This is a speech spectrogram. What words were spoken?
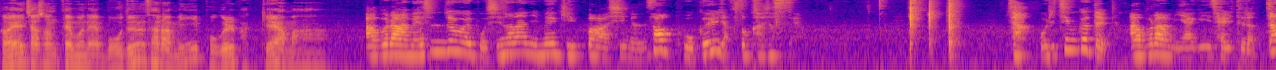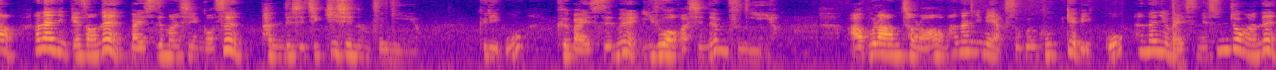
너의 자손 때문에 모든 사람이 복을 받게 하마. 아브라함의 순종을 보신 하나님은 기뻐하시면서 복을 약속하셨어요. 자, 우리 친구들, 아브라함 이야기 잘 들었죠? 하나님께서는 말씀하신 것은 반드시 지키시는 분이에요. 그리고 그 말씀을 이루어 가시는 분이에요. 아브라함처럼 하나님의 약속을 굳게 믿고 하나님 말씀에 순종하는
